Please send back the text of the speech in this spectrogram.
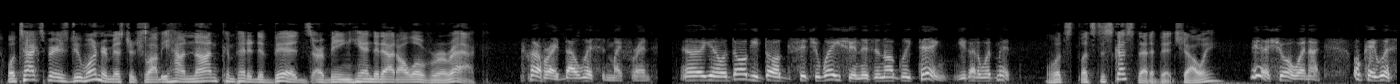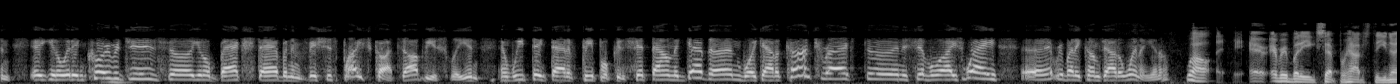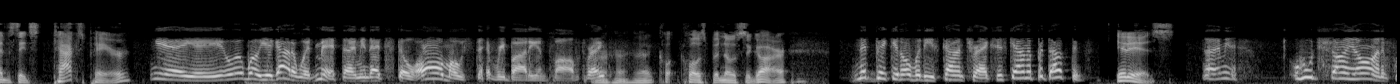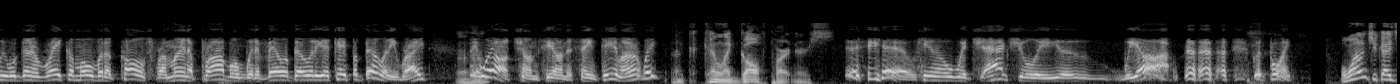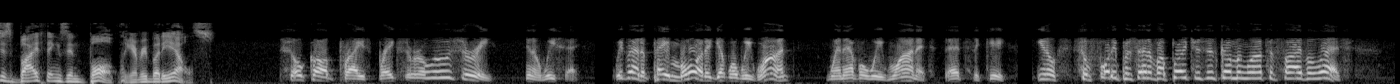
Well, taxpayers do wonder, Mr. Chalabi, how non-competitive bids are being handed out all over Iraq. All right, now listen, my friend. Uh, you know, a doggy-dog situation is an ugly thing. You got to admit. Well, let's let's discuss that a bit, shall we? Yeah, sure, why not? Okay, listen, uh, you know, it encourages, uh, you know, backstabbing and vicious price cuts, obviously, and, and we think that if people can sit down together and work out a contract uh, in a civilized way, uh, everybody comes out a winner, you know? Well, everybody except perhaps the United States taxpayer. Yeah, yeah, yeah. Well, Well, you got to admit, I mean, that's still almost everybody involved, right? Uh-huh. Uh, cl- close but no cigar. Nitpicking over these contracts is counterproductive. It is. I mean, who'd sign on if we were going to rake them over the coals for a minor problem with availability or capability, right? I mean, we're all chums here on the same team, aren't we? Uh, kind of like golf partners. yeah, you know, which actually uh, we are. Good point. Well, why don't you guys just buy things in bulk like everybody else? So-called price breaks are illusory. You know, we say. We'd rather pay more to get what we want whenever we want it. That's the key. You know, so 40% of our purchases come in lots of five or less.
